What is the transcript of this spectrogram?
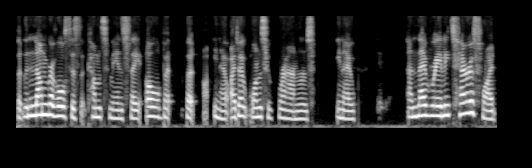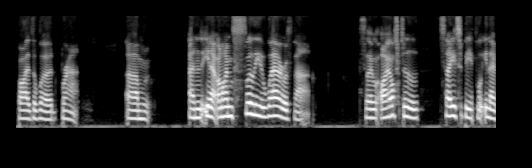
But the number of authors that come to me and say, "Oh, but but uh, you know, I don't want to brand," you know, and they're really terrified by the word brand. Um, and you know, and I'm fully aware of that. So I often say to people, you know,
